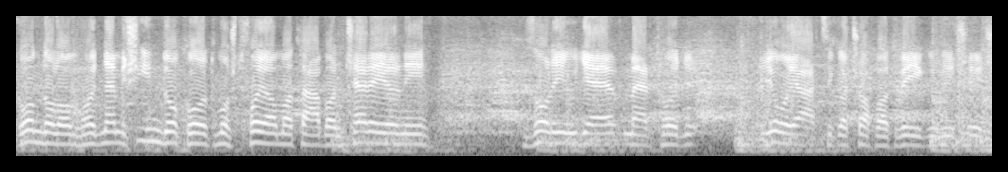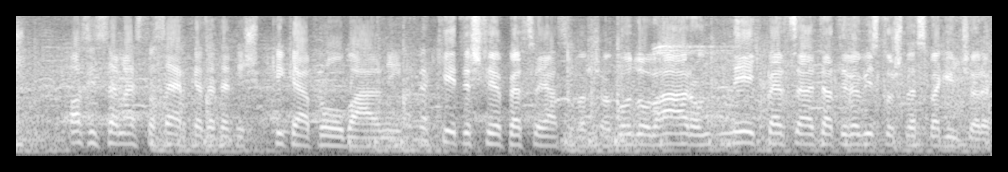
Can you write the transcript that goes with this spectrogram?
Gondolom, hogy nem is indokolt most folyamatában cserélni. Zoli ugye, mert hogy jól játszik a csapat végül is, és azt hiszem ezt a szerkezetet is ki kell próbálni. Két és fél perccel játszogassak, gondolom három, négy perc elteltével biztos lesz megint csere.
